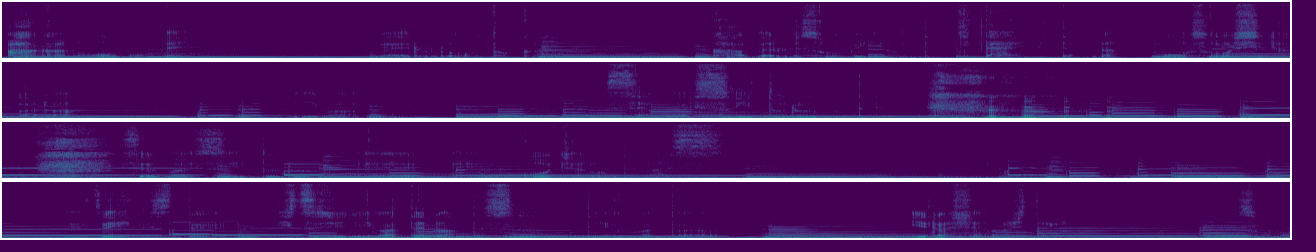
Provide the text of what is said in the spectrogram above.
赤の重めメルローとかカーベルでソービリオンで行きたいみたいな妄想しながら今狭いスイートルームで狭いスイートルームで、えー、紅茶飲んでます、えー、ぜひですね羊苦手なんですっていう方いらっしゃいましたらその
